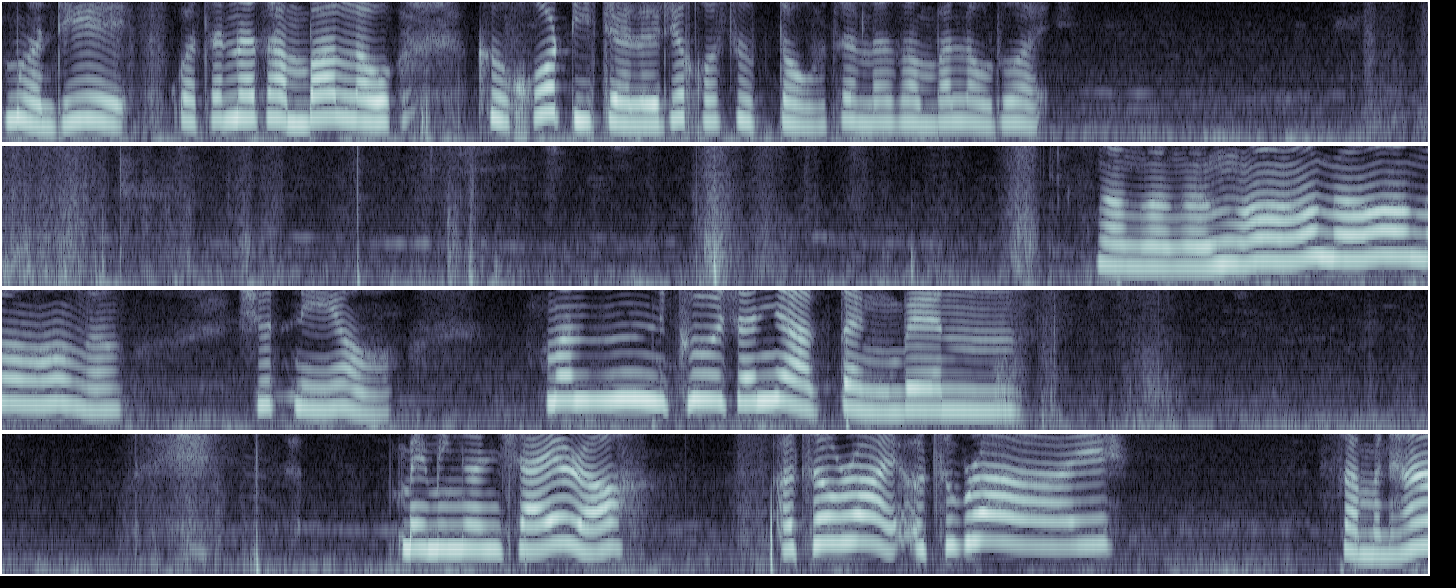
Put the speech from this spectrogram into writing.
เหมือนที่วัฒนธรรมบ้านเรา คือโคตรดีใจเลยที่เขาสืบต่อวัฒนธรรมบ้านเราด้วยงองงองงองงองงชุดนี้เหรอ มันคือฉันอยากแต่งเป็นไม่มีเงินใช้เหรอ เอาเท่าไรเอาเท่าไรสามพันห้า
